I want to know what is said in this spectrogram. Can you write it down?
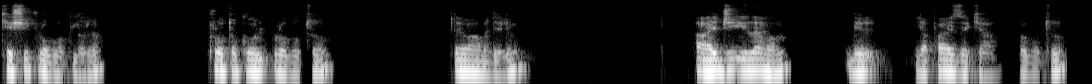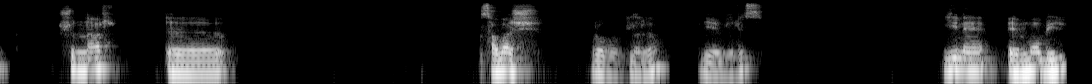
keşif robotları. Protokol robotu. Devam edelim. IG-11 bir yapay zeka robotu. Şunlar eee, savaş robotları diyebiliriz. Yine e, mobil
